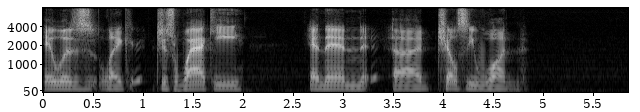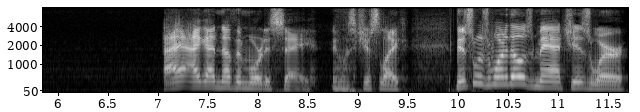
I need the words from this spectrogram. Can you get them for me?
It was like just wacky. And then uh, Chelsea won. I, I got nothing more to say. It was just like, this was one of those matches where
